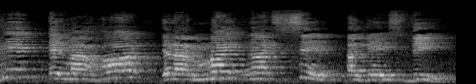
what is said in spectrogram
hid in my heart that I might not sin against thee.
